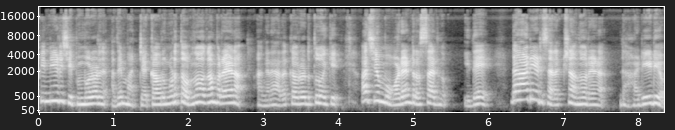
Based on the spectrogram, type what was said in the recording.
പിന്നീട് ചിപ്പുമ്പോട് പറഞ്ഞു അതേ മറ്റേ കവറും കൂടെ തുറന്നു നോക്കാൻ പറയണം. അങ്ങനെ അതൊക്കെ അവർ എടുത്തു നോക്കി. അച്ഛൻ മോഡേൺ ഡ്രസ്സായിരുന്നു ഇതേ ഡാഡിയുടെ സെലക്ഷനാന്ന് പറയണം. ഡാഡിയുടെയോ?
